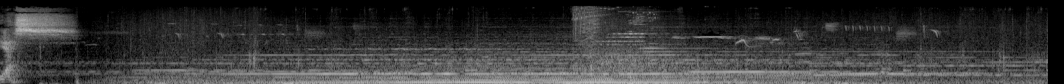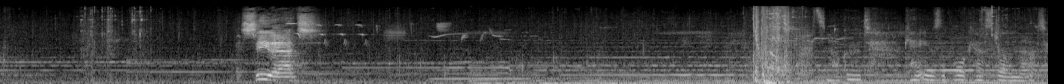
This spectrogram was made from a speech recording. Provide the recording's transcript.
Yes. I see that. That's no good. Can't use the pullcaster on that.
